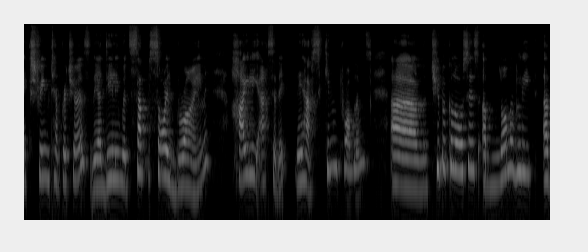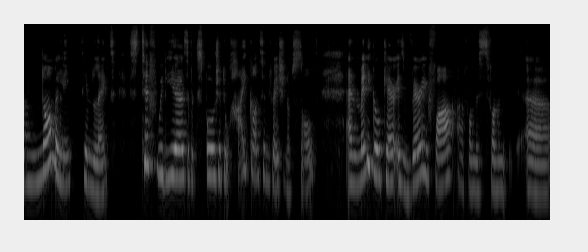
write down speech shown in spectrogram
extreme temperatures, they are dealing with subsoil brine, highly acidic, they have skin problems, um, tuberculosis, abnormally, abnormally thin legs, stiff with years of exposure to high concentration of salt, and medical care is very far uh, from this from um,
